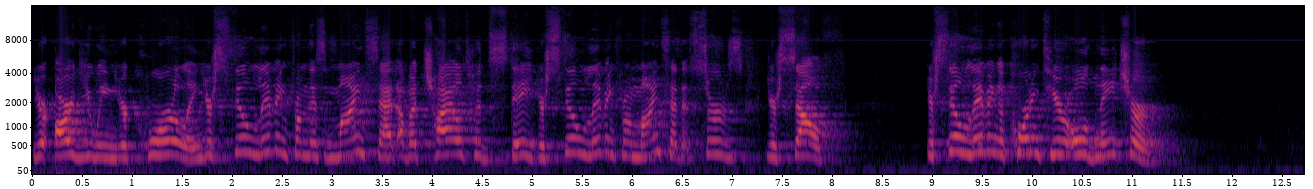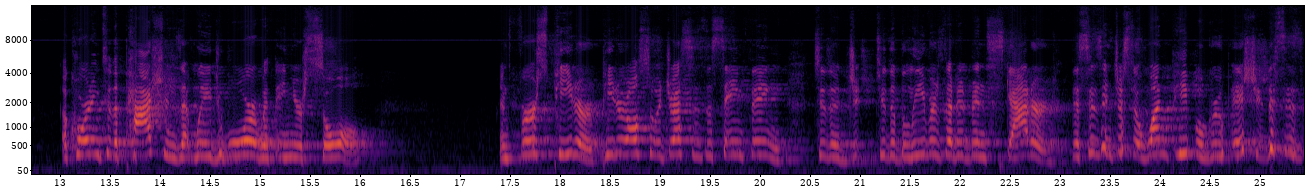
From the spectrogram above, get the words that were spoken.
you're arguing, you're quarreling, you're still living from this mindset of a childhood state. You're still living from a mindset that serves yourself You're still living according to your old nature, according to the passions that wage war within your soul. And First Peter, Peter also addresses the same thing to the, to the believers that had been scattered. This isn't just a one people group issue. This is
